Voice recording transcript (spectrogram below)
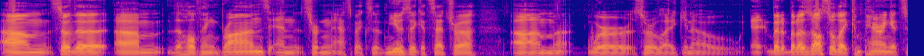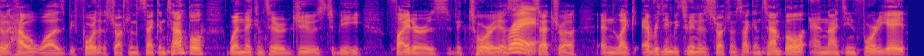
Um, so the um, the whole thing, bronze and certain aspects of music, etc., um, were sort of like you know, eh, but but I was also like comparing it to how it was before the destruction of the Second Temple, when they considered Jews to be fighters, victorious, Right. etc., and like everything between the destruction of the Second Temple and 1948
